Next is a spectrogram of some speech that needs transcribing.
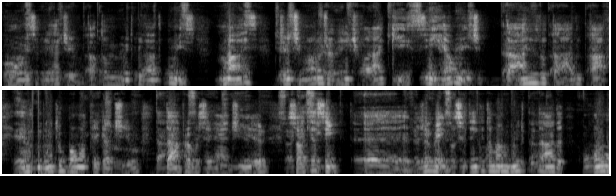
com esse aplicativo, tá? Tome muito cuidado com isso. Mas, de antemão, já vim te falar que, sim, realmente, dá resultado, tá? É muito bom o aplicativo, dá para você ganhar dinheiro. Só que, assim, é, veja bem, você tem que tomar muito cuidado com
